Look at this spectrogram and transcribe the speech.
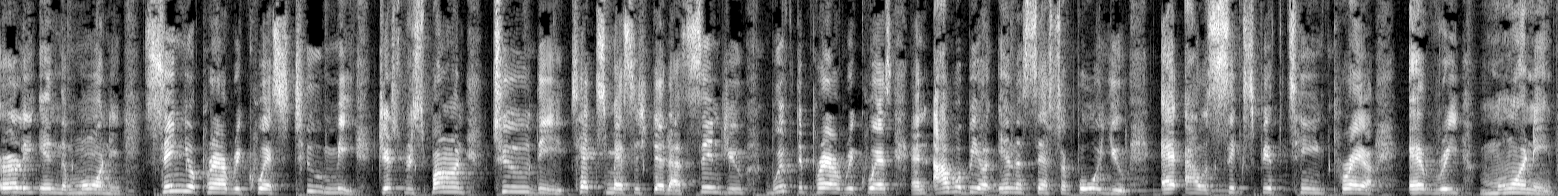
early in the morning, send your prayer requests to me. Just respond to the text message that I send you with the prayer request and I will be an intercessor for you at our 615 prayer every morning.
